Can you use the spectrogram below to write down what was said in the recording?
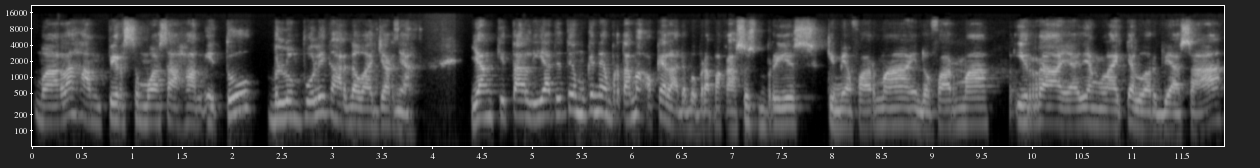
malah hampir semua saham itu belum pulih ke harga wajarnya yang kita lihat itu mungkin yang pertama oke okay lah ada beberapa kasus Bris, Kimia Farma, Indofarma, IRA ya yang like-nya luar biasa,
